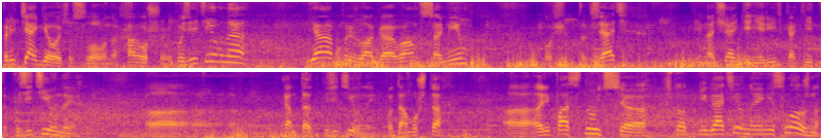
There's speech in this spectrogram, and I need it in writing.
притягивать условно хорошее и позитивное, я предлагаю вам самим, в общем-то, взять и начать генерить какие-то позитивные э, контент позитивный, потому что э, репостнуть э, что-то негативное несложно.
